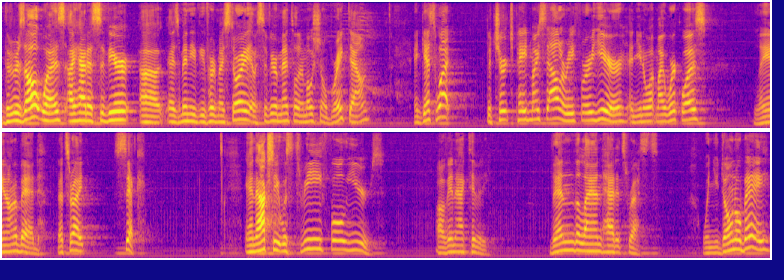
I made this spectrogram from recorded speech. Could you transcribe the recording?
the result was I had a severe, uh, as many of you have heard my story, a severe mental and emotional breakdown. And guess what? The church paid my salary for a year. And you know what my work was? Laying on a bed. That's right, sick. And actually, it was three full years of inactivity. Then the land had its rests. When you don't obey,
